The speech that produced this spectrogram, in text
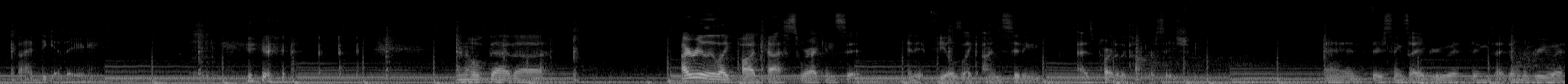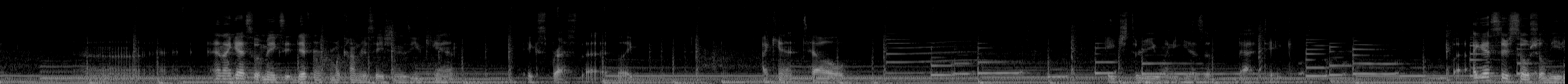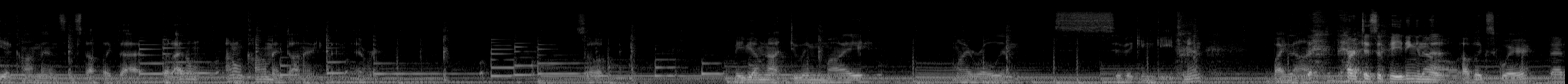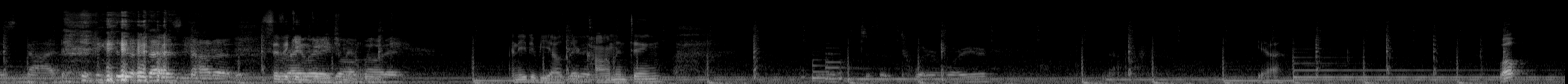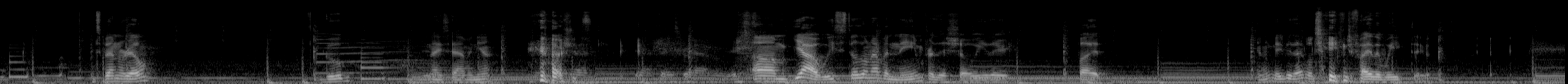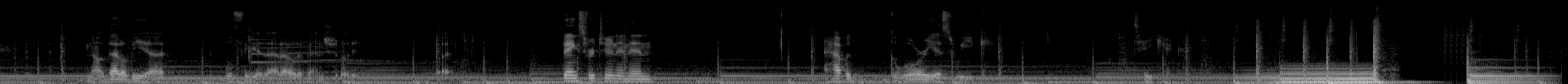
vibe together. and hope that uh, I really like podcasts where I can sit and it feels like I'm sitting as part of the conversation. And there's things I agree with, things I don't agree with. And I guess what makes it different from a conversation is you can't express that. Like, I can't tell H3 when he has a bad take. But I guess there's social media comments and stuff like that. But I don't I don't comment on anything ever. So maybe I'm not doing my my role in civic engagement by not That- participating in the public square. That is not. that is not a Civic right way to go engagement week. it. I need to be out there Even- commenting. Just a Twitter warrior. Nah. Yeah. Well, it's been real. Goob, Yeah. nice having you. Yeah, yeah, thanks for having me. um, yeah, we still don't have a name for this show either, but maybe that'll change by the week too. No, that'll be a. We'll figure that out eventually. But thanks for tuning in. Have a glorious week. Take care.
